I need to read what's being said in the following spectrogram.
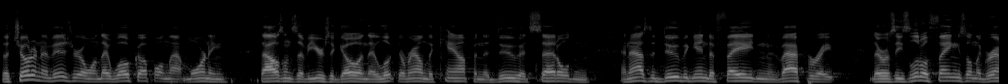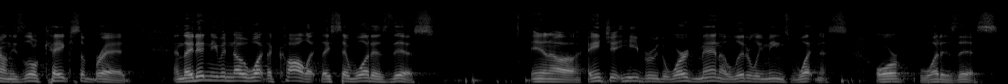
The children of Israel, when they woke up on that morning thousands of years ago and they looked around the camp and the dew had settled, and, and as the dew began to fade and evaporate, there was these little things on the ground, these little cakes of bread. And they didn't even know what to call it. They said, What is this? In uh, ancient Hebrew, the word manna literally means whatness, or what is this?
